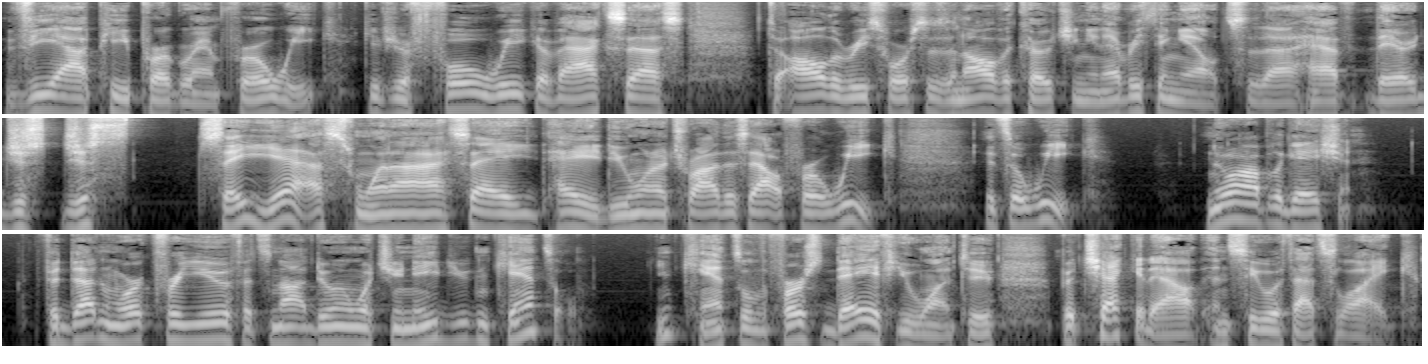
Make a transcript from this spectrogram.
VIP program for a week. It gives you a full week of access to all the resources and all the coaching and everything else that I have there. Just just say yes when I say, "Hey, do you want to try this out for a week?" It's a week. No obligation. If it doesn't work for you, if it's not doing what you need, you can cancel. You can cancel the first day if you want to, but check it out and see what that's like.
